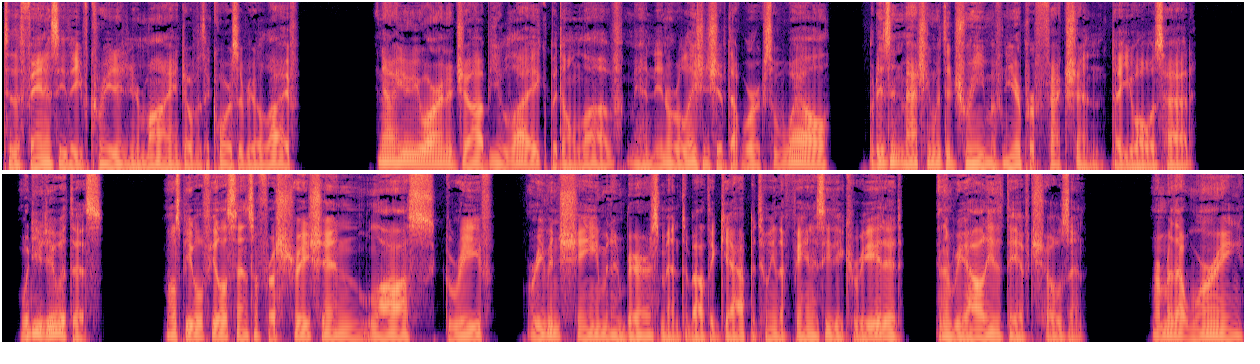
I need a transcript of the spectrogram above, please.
to the fantasy that you've created in your mind over the course of your life. Now, here you are in a job you like but don't love, and in a relationship that works well, but isn't matching with the dream of near perfection that you always had. What do you do with this? Most people feel a sense of frustration, loss, grief, or even shame and embarrassment about the gap between the fantasy they created and the reality that they have chosen. Remember that worrying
